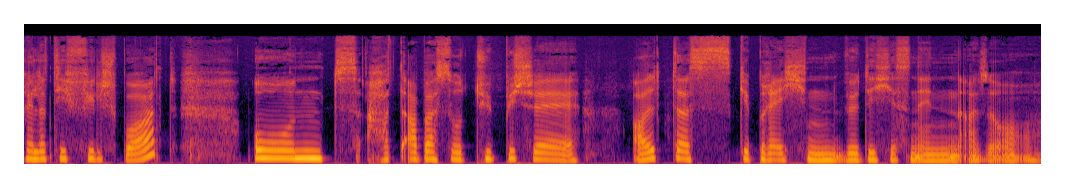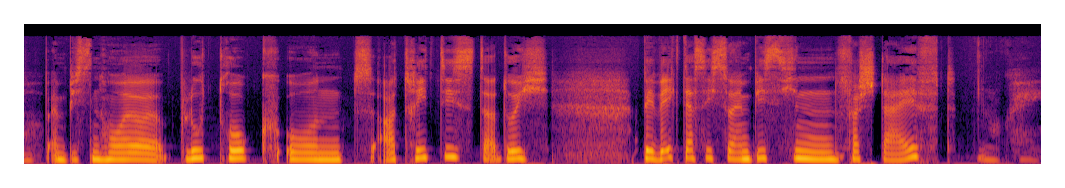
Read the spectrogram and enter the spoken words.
relativ viel Sport und hat aber so typische Altersgebrechen, würde ich es nennen. Also ein bisschen hoher Blutdruck und Arthritis. Dadurch bewegt er sich so ein bisschen versteift. Okay.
